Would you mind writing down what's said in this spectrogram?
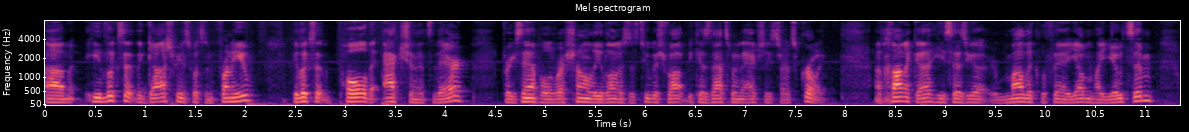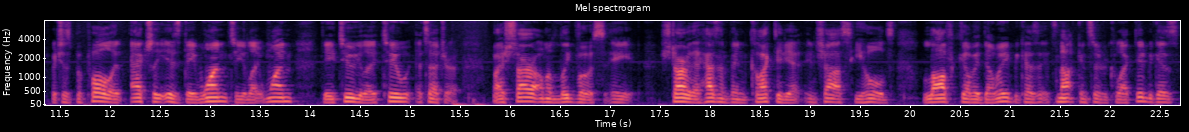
Um, he looks at the Gashmi what's in front of you. He looks at the pole, the action that's there, for example, Rosh Hashanah Lilanus is Tu B'Shvat because that's when it actually starts growing. On Hanukkah, he says you got Malik Lefei Yom HaYotzim, which is Bepol. It actually is day one, so you light one. Day two, you light two, etc. By Shtar Amad Ligvos, a star that hasn't been collected yet in Shas, he holds Lav Gavedami because it's not considered collected because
